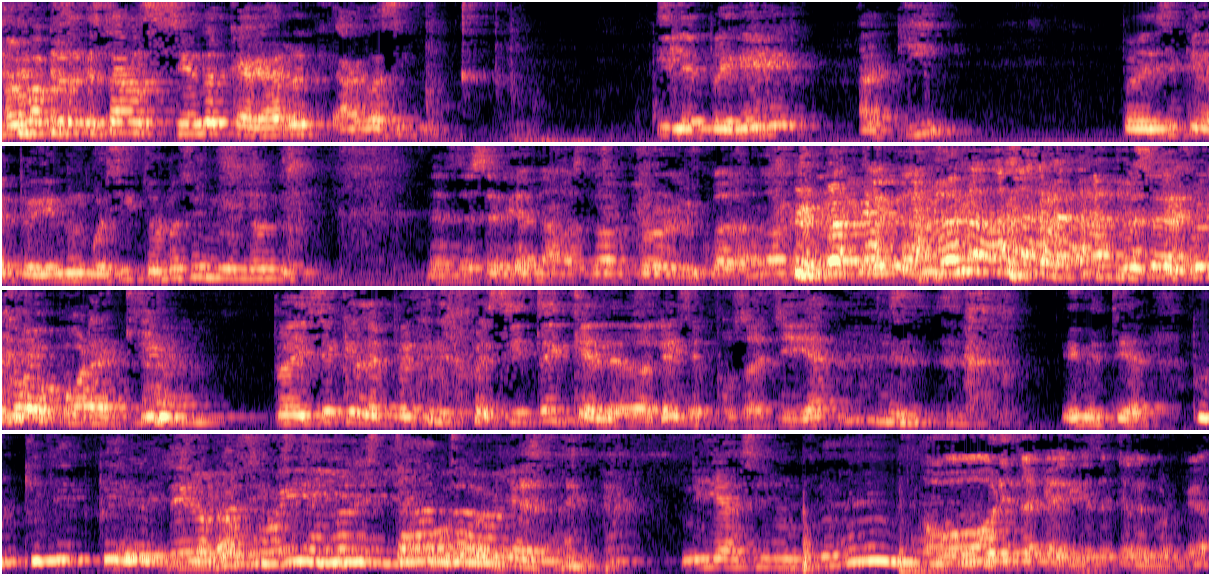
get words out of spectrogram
No me acuerdo que estábamos haciendo que agarro algo así. Y le pegué aquí, pero dice que le pegué en un huesito, no sé ni en dónde. Desde ese día nada más come puro licuado, ¿no? O sea, fue como por aquí. Pero dice que le pegué en el huesito y que le dolía y se puso allí ya. Y mi tía, ¿por qué le pegué? Le digo, No, "Pues, si me güey, está molestando. Y así, "Ay, Oh, ahorita que dijiste que le golpeó,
